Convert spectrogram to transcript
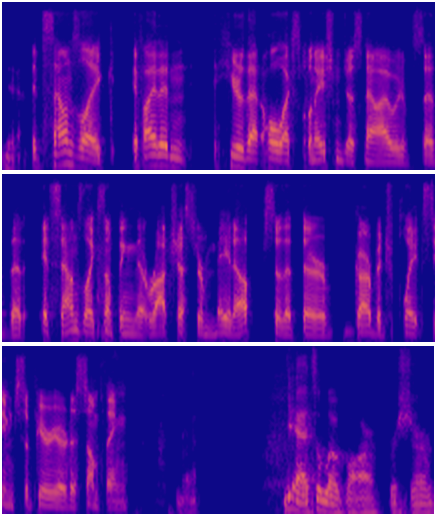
Yeah. It sounds like if I didn't hear that whole explanation just now, I would have said that it sounds like something that Rochester made up so that their garbage plate seemed superior to something. Yeah, yeah it's a low bar for sure.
